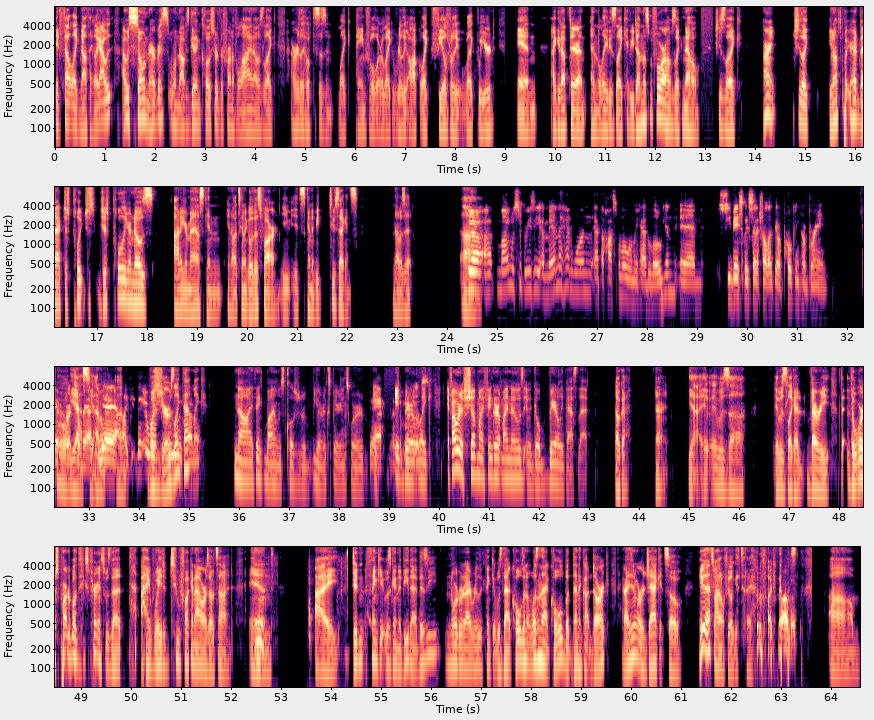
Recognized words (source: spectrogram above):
it felt like nothing. Like I was I was so nervous when I was getting closer to the front of the line. I was like, I really hope this isn't like painful or like really awkward, like feels really like weird. And I get up there and, and the lady's like, Have you done this before? I was like, No. She's like, All right. She's like, You don't have to put your head back. Just pull just just pull your nose out of your mask and you know it's gonna go this far. You it's gonna be two seconds. And that was it. Um, yeah, uh, mine was super easy. Amanda had one at the hospital when we had Logan, and she basically said it felt like they were poking her brain. It Oh, yes, so yeah, yeah, I don't- like it was yours really like that. Mike? No, I think mine was closer to your experience where Yeah, it, it barely was. like if I were to shove my finger up my nose, it would go barely past that. Okay. All right. Yeah, it, it was uh it was like a very the, the worst part about the experience was that I waited two fucking hours outside and I didn't think it was going to be that busy, nor did I really think it was that cold and it wasn't that cold, but then it got dark and I didn't wear a jacket, so maybe that's why I don't feel good today. Who the fuck knows? Probably. Um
